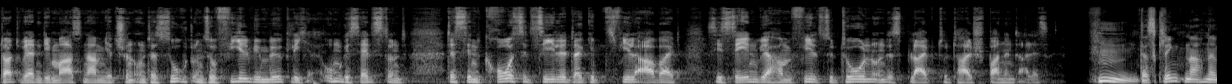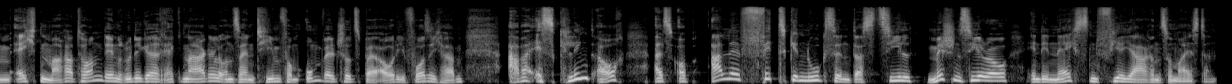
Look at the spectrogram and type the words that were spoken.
dort werden die Maßnahmen jetzt schon untersucht und so viel wie möglich umgesetzt. Und das sind große Ziele, da gibt es viel Arbeit. Sie sehen, wir haben viel zu tun und es bleibt total spannend alles. Hm, das klingt nach einem echten Marathon, den Rüdiger Recknagel und sein Team vom Umweltschutz bei Audi vor sich haben. Aber es klingt auch, als ob alle fit genug sind, das Ziel Mission Zero in den nächsten vier Jahren zu meistern.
